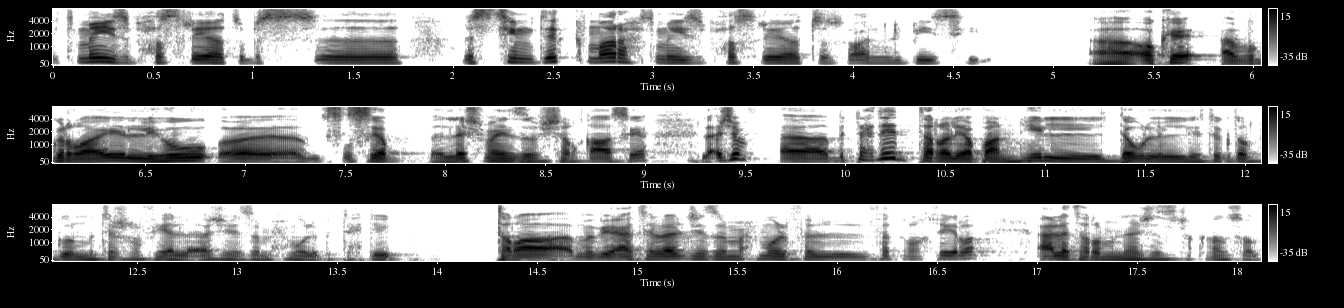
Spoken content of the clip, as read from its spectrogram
يتميز بحصرياته بس آه ال Steam Deck ما راح يتميز بحصرياته عن ال PC آه okay ابى أقول رأيي اللي هو آه بخصوص yep ليش ما ينزل في شرق آسيا؟ لا شوف آه بالتحديد ترى اليابان هي الدولة اللي تقدر تقول منتشرة فيها الأجهزة المحموله بالتحديد. ترى مبيعات الأجهزة المحموله في الفترة الأخيرة أعلى ترى من أجهزة ال console.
